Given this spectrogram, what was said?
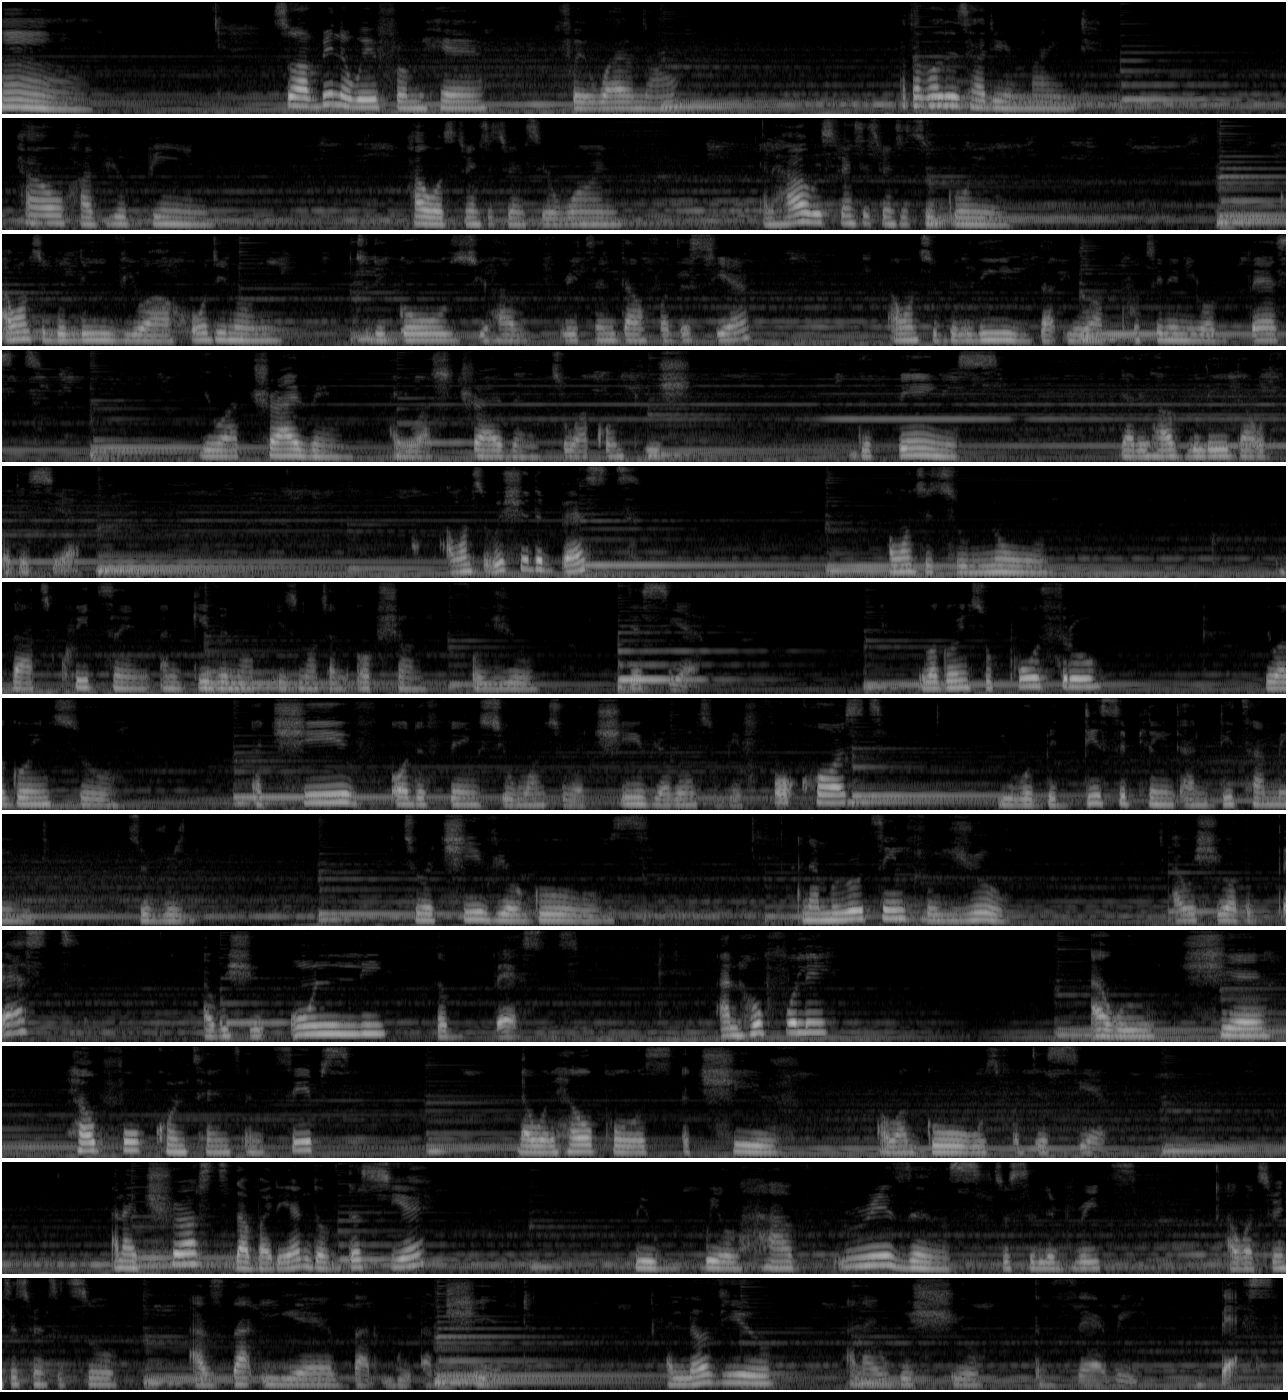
Hmm. So I've been away from here for a while now, but I've always had you in mind. How have you been? How was 2021? And how is 2022 going? I want to believe you are holding on to the goals you have written down for this year. I want to believe that you are putting in your best. You are thriving and you are striving to accomplish the things that you have laid out for this year. I want to wish you the best. I want you to know that quitting and giving up is not an option for you this year. You are going to pull through, you are going to achieve all the things you want to achieve, you're going to be focused, you will be disciplined and determined to, re- to achieve your goals. And I'm rooting for you. I wish you all the best. I wish you only the best. And hopefully, I will share helpful content and tips that will help us achieve our goals for this year. And I trust that by the end of this year, we will have reasons to celebrate our 2022 as that year that we achieved. I love you and I wish you the very best.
